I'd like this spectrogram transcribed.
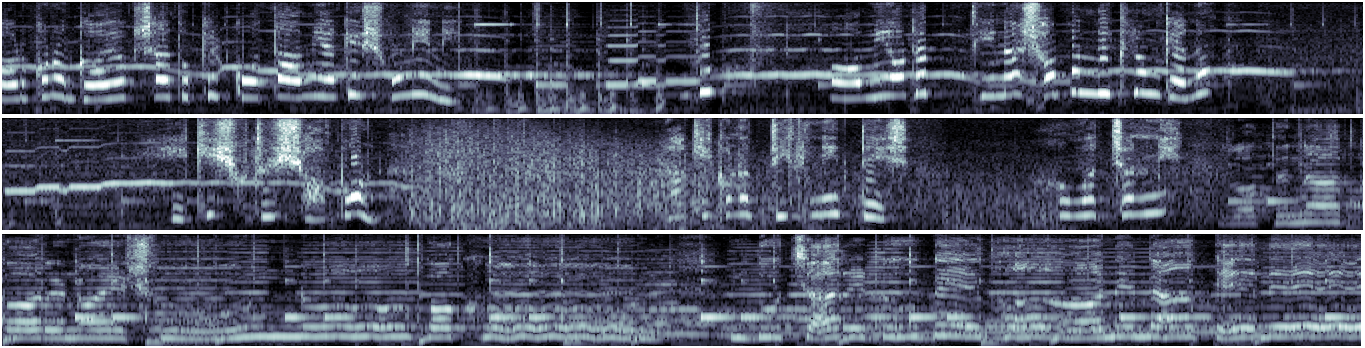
আর কোনো গায়ক সাধকের কথা আমি আগে শুনিনি। কিন্তু আমি হঠাৎ তিনার স্বপন দেখলাম কেন? এ কি শুধুই স্বপন? নাকি কোনো দিক নির্দেশ আমার জন্যে? রত্নাকর নয় শূন্য কখন চার ডুবে ধন না পেলে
